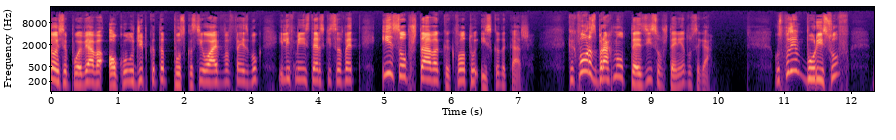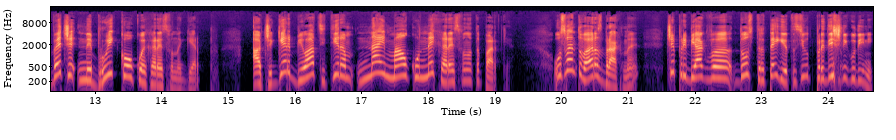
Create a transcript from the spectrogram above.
той се появява около джипката, пуска си лайв във Фейсбук или в Министерски съвет и съобщава каквото иска да каже. Какво разбрахме от тези съобщения до сега? Господин Борисов вече не брои колко е харесва на ГЕРБ, а че ГЕРБ била, цитирам, най-малко нехаресваната партия. Освен това, разбрахме, че прибягва до стратегията си от предишни години,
